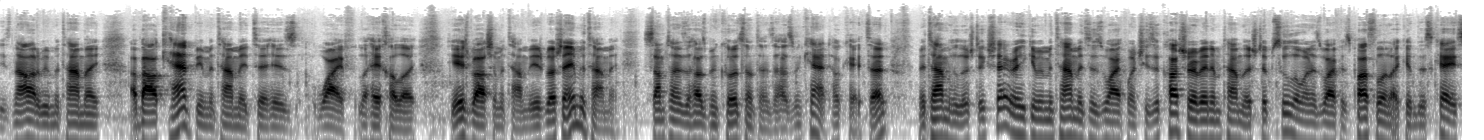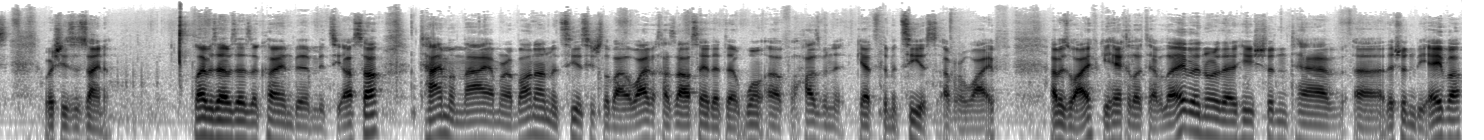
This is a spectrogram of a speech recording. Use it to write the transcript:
he's not allowed to be metame. A baal can't be metame to his wife. Sometimes the husband could, sometimes the husband can't. Okay, it said metame hulishtik shera. He can be metame to his wife when she's a kosher. Of an shit sula when his wife is puzzling, like in this case where she's a zaina. Time of my amarabanan mitziyus hichlabal. Why the Chazal say that the uh, husband gets the Mitzias of her wife, of his wife, in order that he shouldn't have, uh, there shouldn't be Eva.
